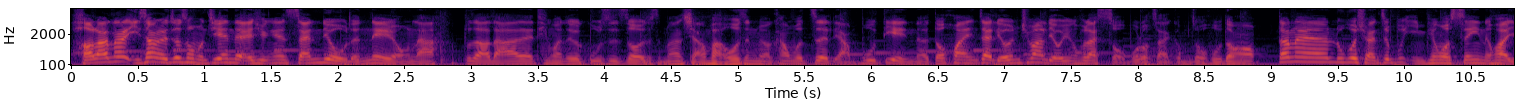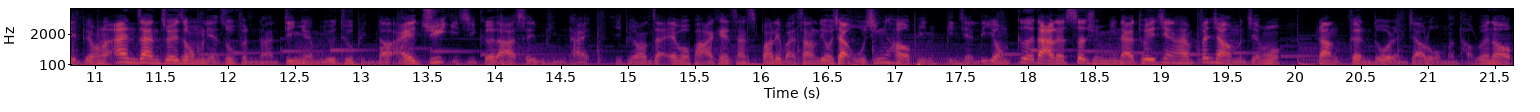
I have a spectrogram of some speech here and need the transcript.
好了，那以上呢就是我们今天的 H N 三六五的内容啦。不知道大家在听完这个故事之后有什么样想法，或是你有看过这两部电影呢？都欢迎在留言区方留言，或在首播的时候跟我们做互动哦。当然，如果喜欢这部影片或声音的话，也别忘了按赞、追踪我们脸书粉团、订阅我们 YouTube 频道、IG 以及各大声音平台，也别忘在 Apple Podcast 三十八里板上留下五星好评，并且利用各大的社群平台推荐和分享我们节目，让更多人加入我们讨论哦。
